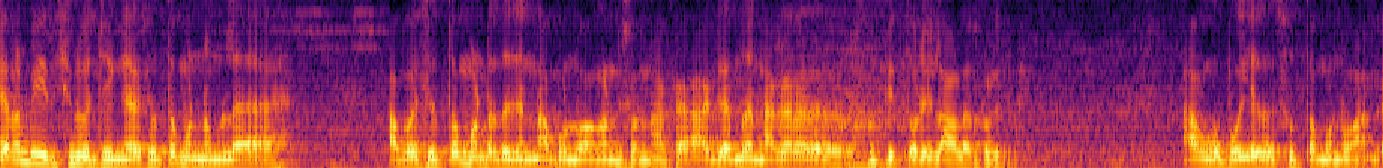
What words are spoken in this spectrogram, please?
நிரம்பிடுச்சுன்னு வச்சுங்க சுத்தம் பண்ணோம்ல. அப்போ சுத்தம் பண்ணுறதுக்கு என்ன பண்ணுவாங்கன்னு சொன்னாக்கா அங்கேருந்து நகர சுற்றி தொழிலாளர்கள் அவங்க போய் அதை சுத்தம் பண்ணுவாங்க.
